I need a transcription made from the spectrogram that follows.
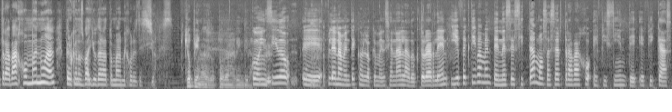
trabajo manual, pero que nos va a ayudar a tomar mejores decisiones. ¿Qué opinas, doctora Arindira? Coincido eh, plenamente con lo que menciona la doctora Arlene y efectivamente necesitamos hacer trabajo eficiente, eficaz,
